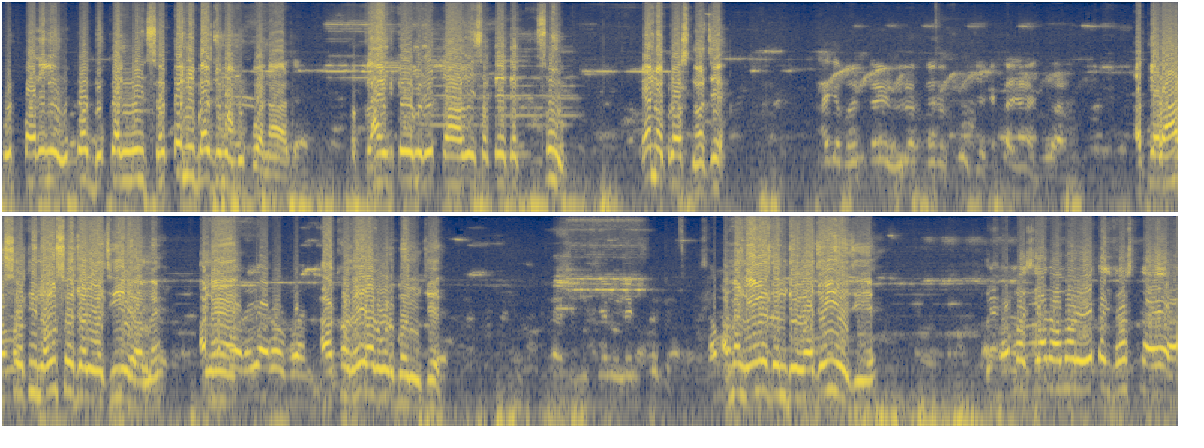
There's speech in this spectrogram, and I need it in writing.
ફૂટપાથની ઉપર દુકાનની શટરની બાજુમાં મૂકવાના છે. તો ક્લાયન્ટ કેવી રીતે આવી શકે કે શું? એનો પ્રશ્ન છે. અત્યારે આઠસો થી નવસો જણા છીએ અમે. અને આખો રૈયા રોડ બંધ છે. અમે નિવેદન દેવા જઈએ છીએ. સમસ્યાનો અમારો એક જ પ્રશ્ન છે.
